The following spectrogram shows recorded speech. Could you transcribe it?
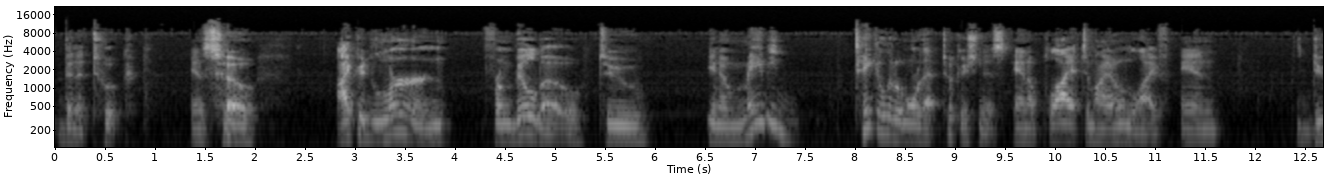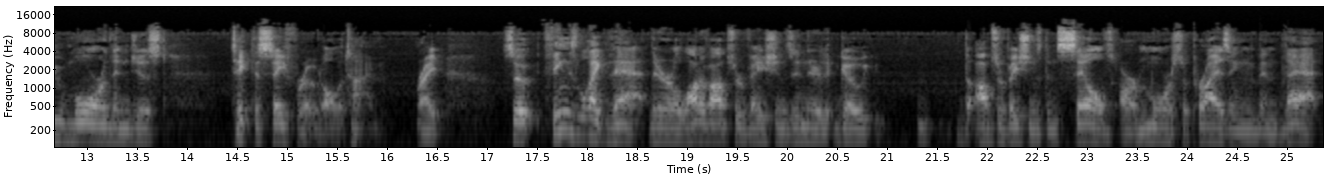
than a Took. And so I could learn from Bilbo to you know, maybe take a little more of that tookishness and apply it to my own life and do more than just take the safe road all the time, right? So things like that, there are a lot of observations in there that go the observations themselves are more surprising than that,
